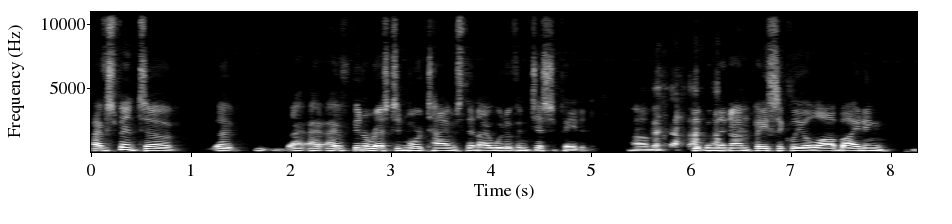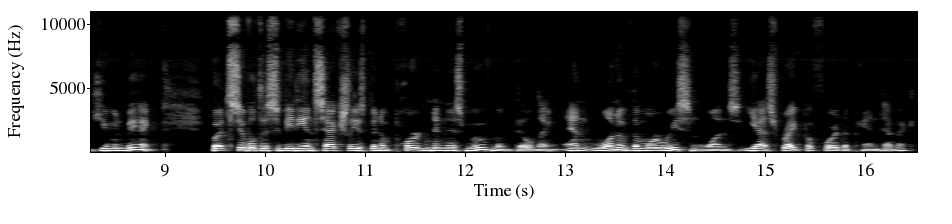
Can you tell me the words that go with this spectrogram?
I've spent, uh, uh I, have been arrested more times than I would have anticipated um, given that I'm basically a law abiding human being. But civil disobedience actually has been important in this movement building. And one of the more recent ones, yes, right before the pandemic,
